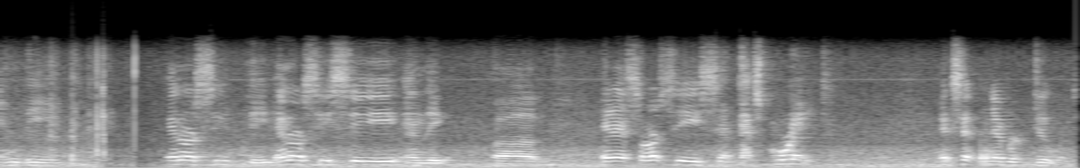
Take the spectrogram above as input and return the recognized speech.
and the NRC, the NRCC and the uh, NSRC said, that's great, except never do it.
